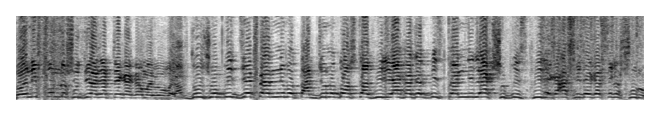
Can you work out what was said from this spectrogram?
দৈনিক পনেরো পনেরোশো দুই হাজার টাকা কামাইবো ভাই। দুইশো পিস যে প্যান্ট নিবো তার জন্য দশটা ফ্রি এক হাজার পিস প্যান্ট নিলে একশো পিস ফ্রি আশি টাকা থেকে শুরু।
